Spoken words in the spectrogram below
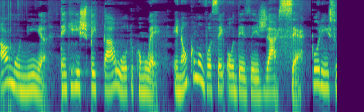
harmonia, tem que respeitar o outro como é e não como você o desejar ser. Por isso,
